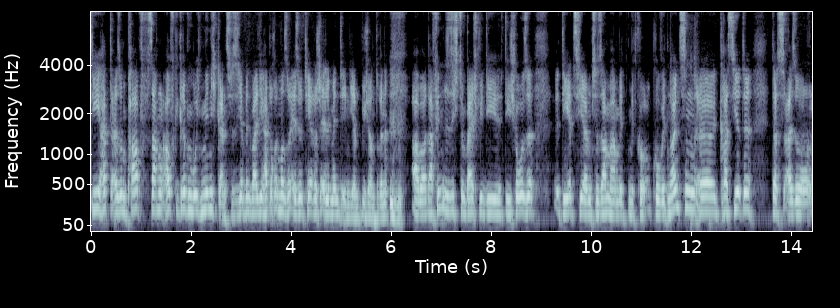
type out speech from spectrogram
die hat also ein paar Sachen aufgegriffen, wo ich mir nicht ganz so sicher bin, weil die hat auch immer so esoterische Elemente in ihren Büchern drin. Mhm. Aber da finden sie sich zum Beispiel die, die Chose, die jetzt hier im Zusammenhang mit, mit Covid-19 äh, grassierte, dass also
